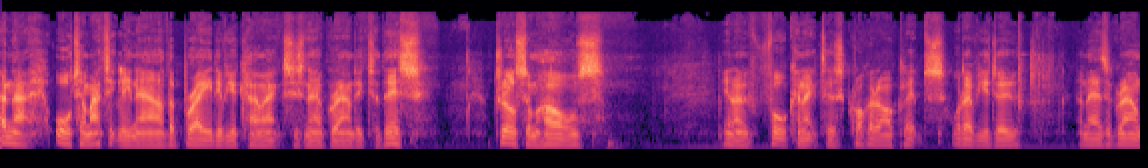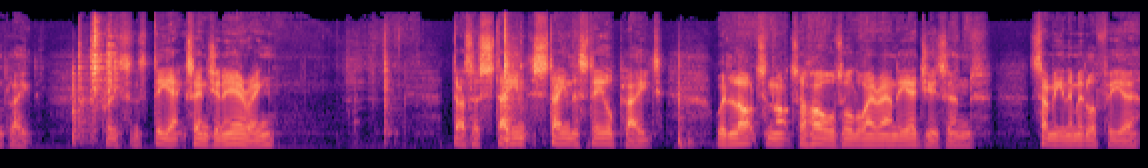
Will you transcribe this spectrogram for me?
And that automatically now, the braid of your coax is now grounded to this. Drill some holes, you know, fork connectors, crocodile clips, whatever you do. And there's a ground plate. For instance, DX Engineering does a stain, stainless steel plate with lots and lots of holes all the way around the edges and something in the middle for your,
